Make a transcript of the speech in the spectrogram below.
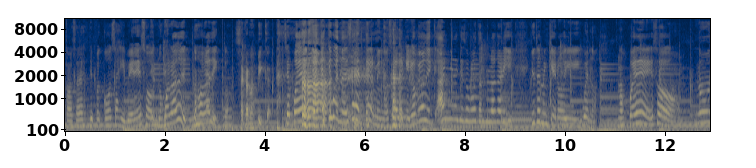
causar ese tipo de cosas y ver eso nos vuelve, nos vuelve adictos. Sacarnos pica. Se puede, es que bueno, ese es el término, o sea, de que yo veo de que, ay, mira que se fue tanto lugar y yo también quiero y bueno, nos puede eso... No,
